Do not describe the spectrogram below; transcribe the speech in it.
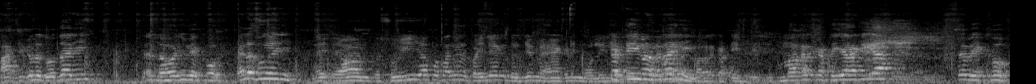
8 ਕਿਲੋ ਦੁੱਧ ਆ ਜੀ। ਤੇ ਲਓ ਜੀ ਵੇਖੋ ਪਹਿਲਾਂ ਸੂਏ ਜੀ। ਨਹੀਂ ਆ ਸੂਈ ਆ ਪਤਾ ਨਹੀਂ ਹੁਣ ਪਹਿਲੇ ਕਿ ਦੂਜੇ ਮੈਂ ਕਿਹੜੀ ਮੋਲੀ ਲਈ ਕੱਟੀ ਮਗਰ ਆ ਜੀ। ਮਗਰ ਕੱਟੀ ਸੂਈ ਜੀ। ਮਗਰ ਕੱਟੀ ਆ ਗਈ ਆ। ਤੇ ਵੇਖੋ।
